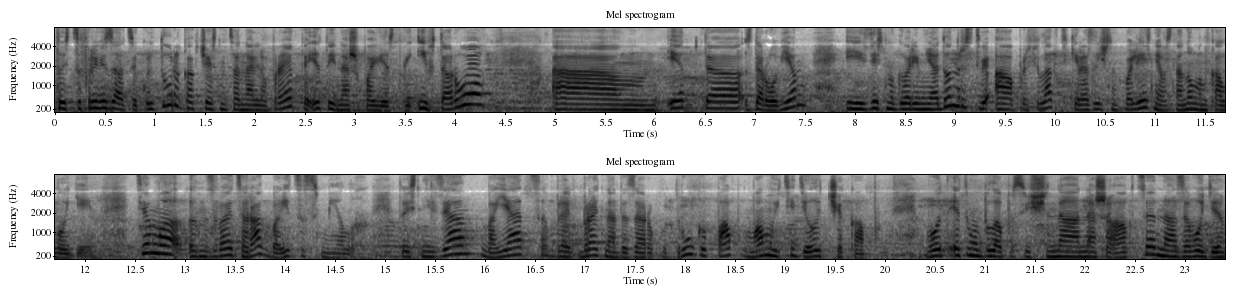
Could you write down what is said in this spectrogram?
То есть цифровизация культуры как часть национального проекта – это и наша повестка. И второе это здоровье. И здесь мы говорим не о донорстве, а о профилактике различных болезней, в основном онкологии. Тема э, называется «Рак боится смелых». То есть нельзя бояться, брать надо за руку друга, папу, маму, идти делать чекап. Вот этому была посвящена наша акция. На заводе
